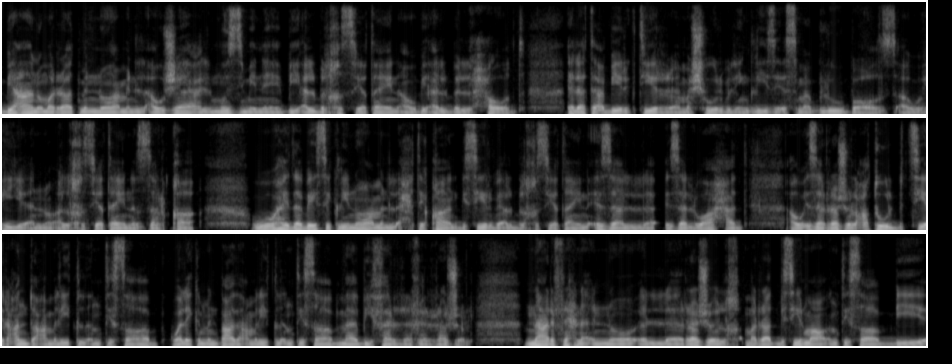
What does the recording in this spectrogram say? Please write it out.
بيعانوا مرات من نوع من الأوجاع المزمنة بقلب الخصيتين أو بقلب الحوض. إلى تعبير كتير مشهور بالإنجليزي اسمه blue balls أو هي أنه الخصيتين الزرقاء. وهيدا basically نوع من الاحتقان بيصير بقلب الخصيتين. إذا إذا الواحد أو إذا الرجل على طول بتصير عنده عملية الانتصاب ولكن من بعد عملية الانتصاب ما بيفرغ الرجل. بنعرف نحن أنه الرجل مرات بيصير معه انتصاب ب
